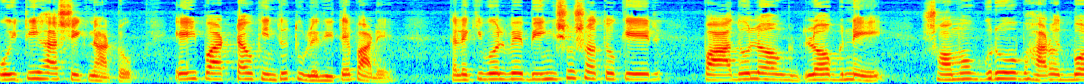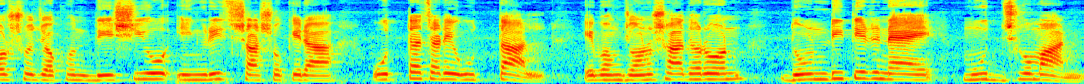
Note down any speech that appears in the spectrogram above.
ঐতিহাসিক নাটক। এই পাঠটাও কিন্তু তুলে দিতে পারে। তাহলে কি বলবে? বিংশ শতকের পাদলগ- লগ্নে সমগ্র ভারতবর্ষ যখন দেশীয় ইংরেজ শাসকেরা অত্যাচারে উত্তাল এবং জনসাধারণ দণ্ডিতের ন্যায় মুহ্যমান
